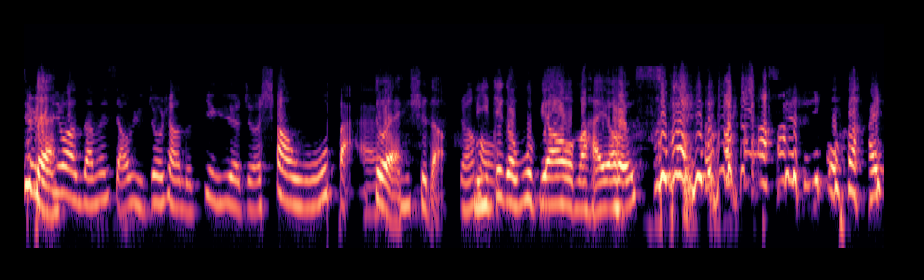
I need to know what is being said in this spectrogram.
就是希望咱们小宇宙上的订阅者上五百。对，是的。然后离这个目标我们还有四百多个，我们还有。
